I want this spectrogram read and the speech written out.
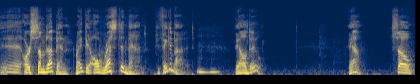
eh, are summed up in, right? They all rest in that, if you think about it. They all do. Yeah. So,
